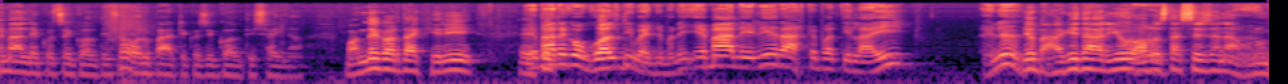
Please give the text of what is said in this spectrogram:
एमालेको चाहिँ गल्ती छ अरू पार्टीको चाहिँ गल्ती छैन। भन्दै गर्दाखेरि एमालेको गल्ती भन्यो भने एमाले राष्ट्रपतिलाई होइन? यो भागीदार यो अवस्था सिर्जना हुनु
